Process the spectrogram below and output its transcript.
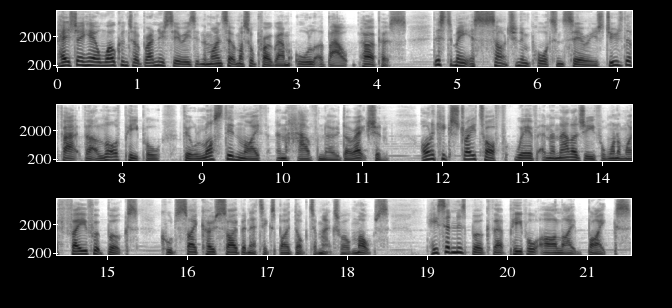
Hey, Jay here, and welcome to a brand new series in the Mindset Muscle program all about purpose. This to me is such an important series due to the fact that a lot of people feel lost in life and have no direction. I want to kick straight off with an analogy from one of my favorite books called Psycho Cybernetics by Dr. Maxwell Maltz. He said in his book that people are like bikes.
